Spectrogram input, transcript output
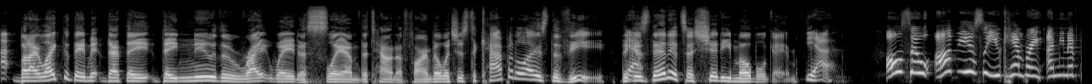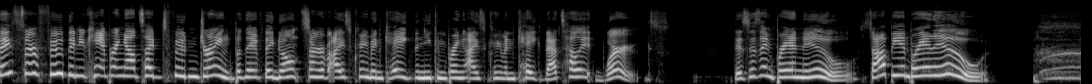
I- but I like that they that they they knew the right way to slam the town of Farmville, which is to capitalize the V because then it's a shitty mobile game. Yeah. Also, obviously, you can't bring. I mean, if they serve food, then you can't bring outside food and drink. But if they don't serve ice cream and cake, then you can bring ice cream and cake. That's how it works. This isn't brand new. Stop being brand new.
